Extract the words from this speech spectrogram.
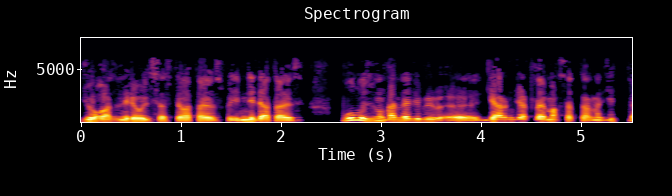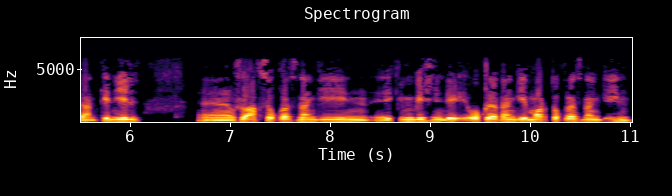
жоо казын революциясы деп атайбызбы эмне деп атайбыз бул өзүнүн кандайдыр бир э, жарым жартылай максаттарына жетти. Анткени эл ошо акс окуясынан кийин эки миң бешинчи окуядан кийин март окуясынан кийин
